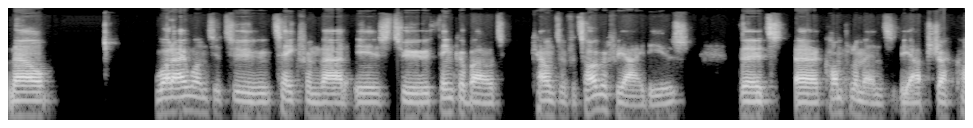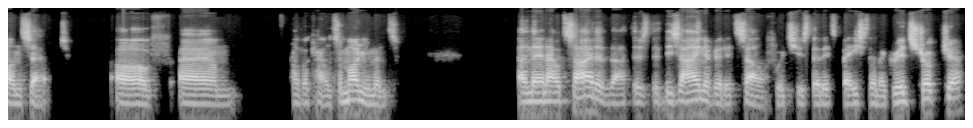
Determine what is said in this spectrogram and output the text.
Now, what I wanted to take from that is to think about counter photography ideas that uh, complement the abstract concept of um, of a counter monument. And then outside of that, there's the design of it itself, which is that it's based on a grid structure,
